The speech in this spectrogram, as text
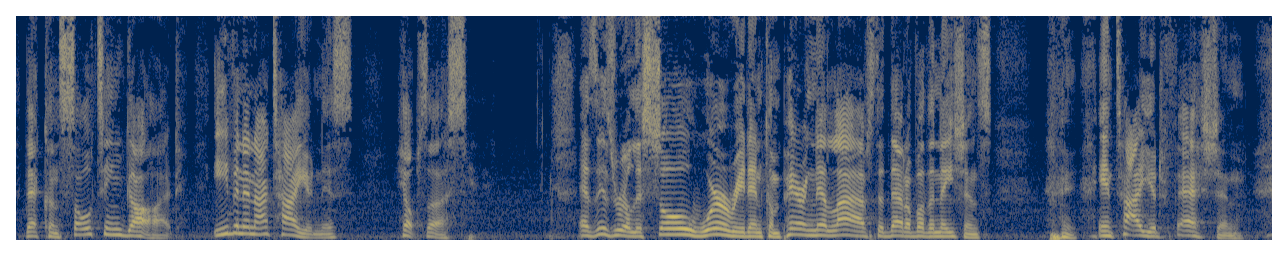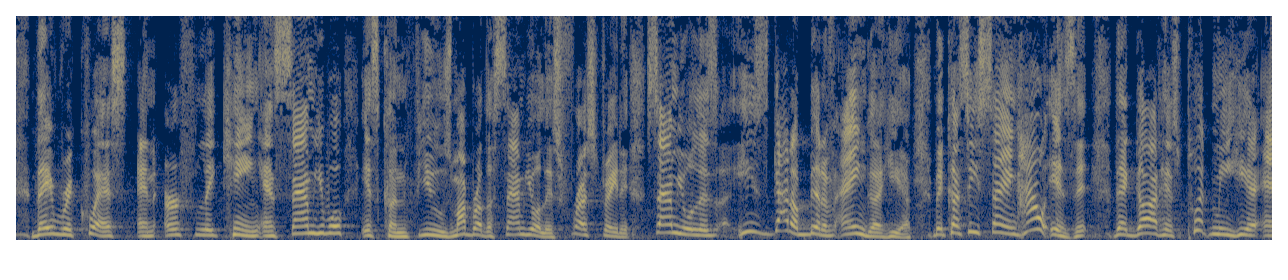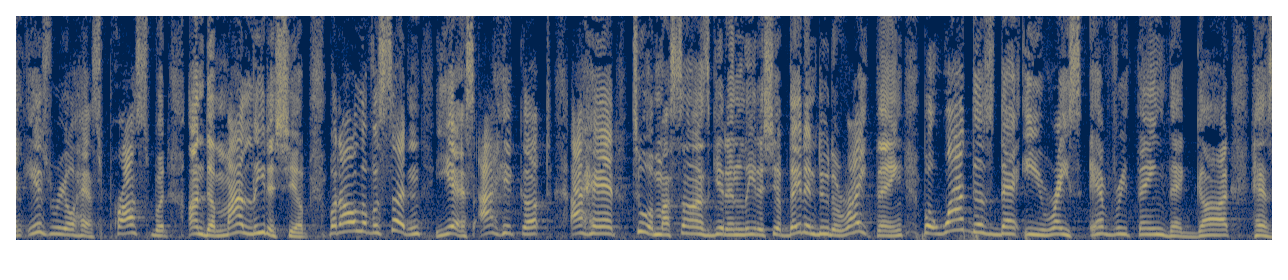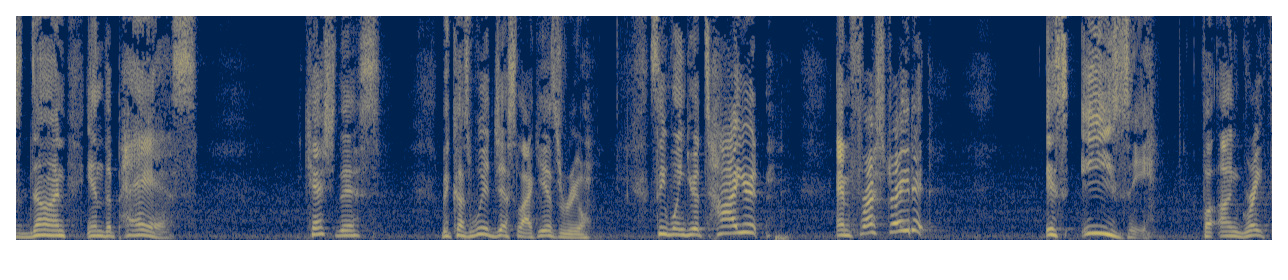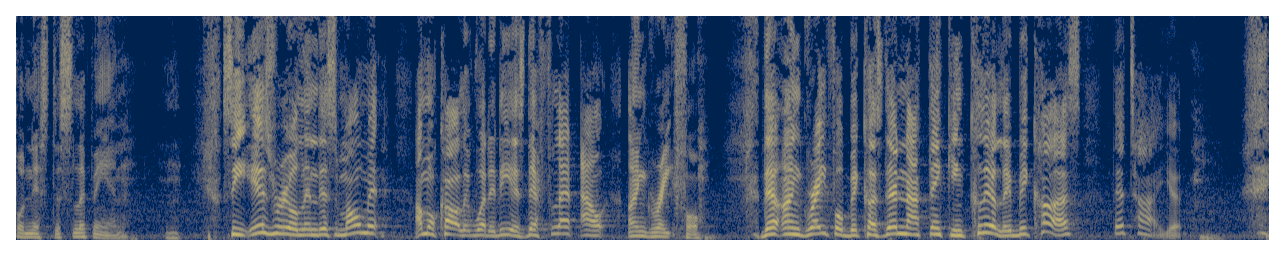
that consulting God, even in our tiredness, helps us as Israel is so worried and comparing their lives to that of other nations in tired fashion. They request an earthly king, and Samuel is confused. My brother Samuel is frustrated. Samuel is, he's got a bit of anger here because he's saying, How is it that God has put me here and Israel has prospered under my leadership? But all of a sudden, yes, I hiccuped. I had two of my sons get in leadership. They didn't do the right thing. But why does that erase everything that God has done in the past? Catch this because we're just like Israel. See, when you're tired and frustrated, it's easy for ungratefulness to slip in. See, Israel in this moment, I'm going to call it what it is. They're flat out ungrateful. They're ungrateful because they're not thinking clearly because they're tired.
